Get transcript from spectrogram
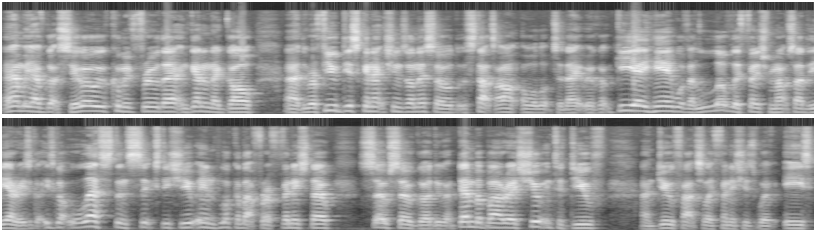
And then we have got Sougou coming through there and getting a goal. Uh, there were a few disconnections on this, so the stats aren't all up to date. We've got Gueye here with a lovely finish from outside of the area. He's got, he's got less than 60 shooting. Look at that for a finish, though. So, so good. We've got Demba Ba shooting to Diouf and Diouf actually finishes with ease.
